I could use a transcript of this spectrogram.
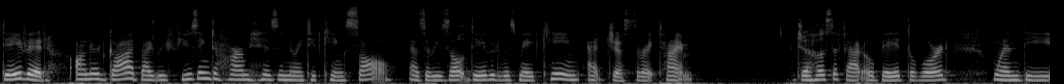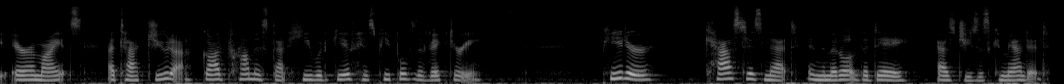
David honored God by refusing to harm his anointed king Saul. As a result, David was made king at just the right time. Jehoshaphat obeyed the Lord when the Aramites attacked Judah. God promised that he would give his people the victory. Peter cast his net in the middle of the day as Jesus commanded.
